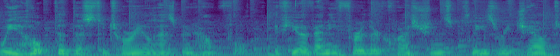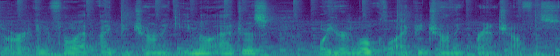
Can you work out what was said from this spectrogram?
We hope that this tutorial has been helpful. If you have any further questions, please reach out to our info at IPETRONIK email address or your local IPETRONIK branch office.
